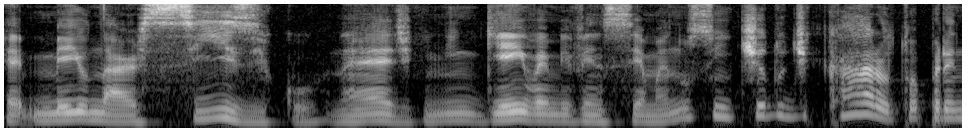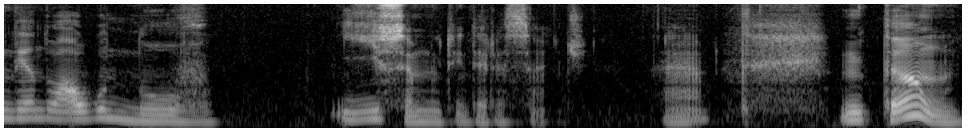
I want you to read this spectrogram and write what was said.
é, meio narcísico, né? De que ninguém vai me vencer, mas no sentido de, cara, eu estou aprendendo algo novo. E isso é muito interessante. Né? Então,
